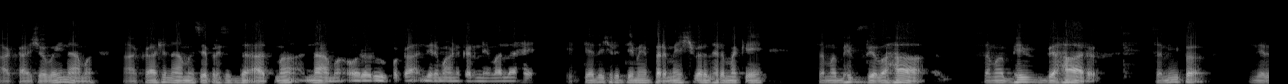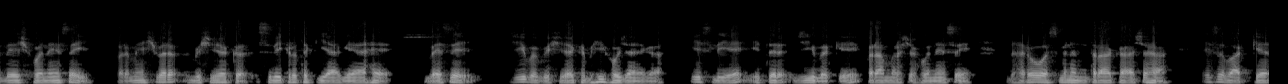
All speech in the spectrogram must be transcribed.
आकाश वही नाम, आकाश नाम से प्रसिद्ध आत्मा, नाम और रूप का निर्माण करने वाला है। इत्यादि श्रुति में परमेश्वर धर्म के समभिव्यवहार समभिव्यहार, समीप निर्देश होने से परमेश्वर विषयक स्वीकृत किया गया है। वैसे जीव विषयक भी हो जाएगा। इसलिए इतर जीव के परामर्श होने से धरो अस्मिन अंतराकाश इस वाक्य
